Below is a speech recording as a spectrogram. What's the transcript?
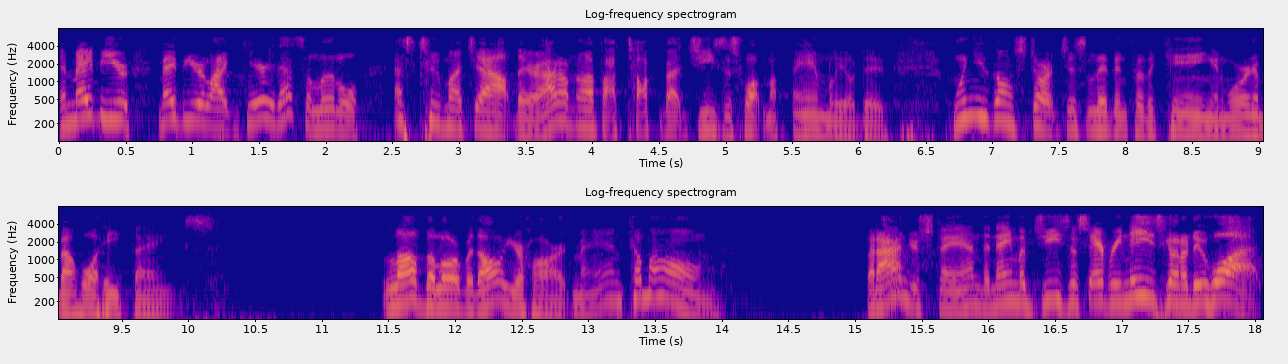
And maybe you're maybe you're like Gary. That's a little. That's too much out there. I don't know if I talk about Jesus, what my family will do. When you gonna start just living for the King and worrying about what He thinks? Love the Lord with all your heart, man. Come on. But I understand the name of Jesus. Every knee's gonna do what?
